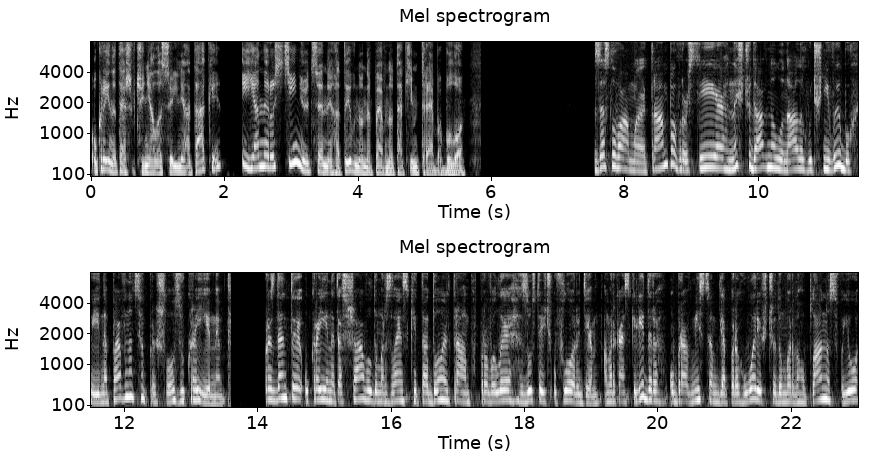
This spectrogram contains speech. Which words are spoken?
Україна теж вчиняла сильні атаки, і я не розцінюю це негативно. Напевно, так їм треба було. За словами Трампа, в Росії нещодавно лунали гучні вибухи, і напевно це прийшло з України. Президенти України та США Володимир Зеленський та Дональд Трамп провели зустріч у Флориді. Американський лідер обрав місцем для переговорів щодо мирного плану свою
